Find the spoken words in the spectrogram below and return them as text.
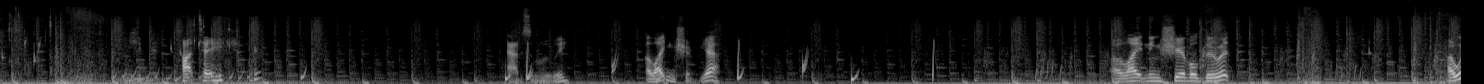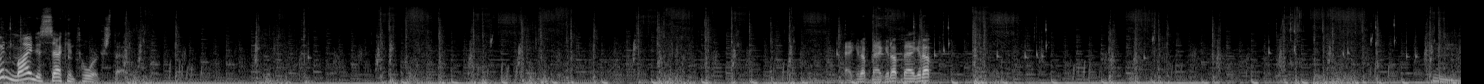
Hot take. Absolutely. A lightning shiv, yeah. A lightning shiv will do it. I wouldn't mind a second torch, though. It up, back it up, back it up. Hmm.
